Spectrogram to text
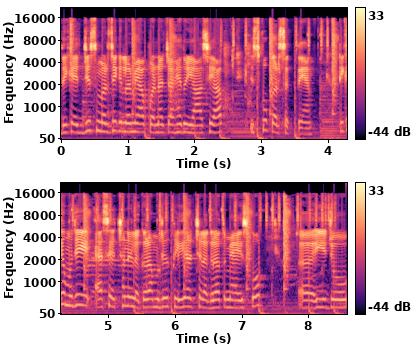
देखिए, जिस मर्ज़ी कलर में आप करना चाहें तो यहाँ से आप इसको कर सकते हैं। ठीक है? मुझे ऐसे अच्छा नहीं लग रहा। मुझे क्लियर अच्छा लग रहा तो मैं इसको ये जो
